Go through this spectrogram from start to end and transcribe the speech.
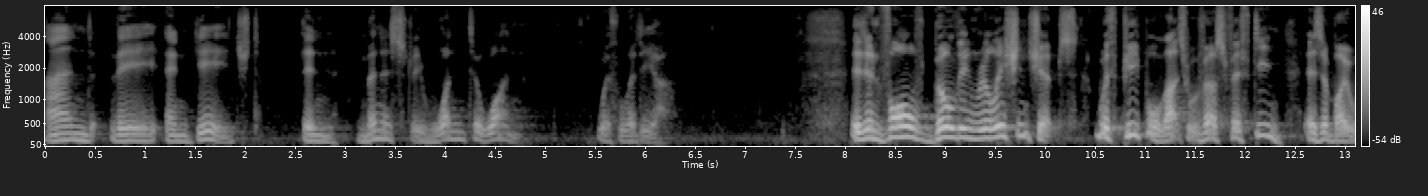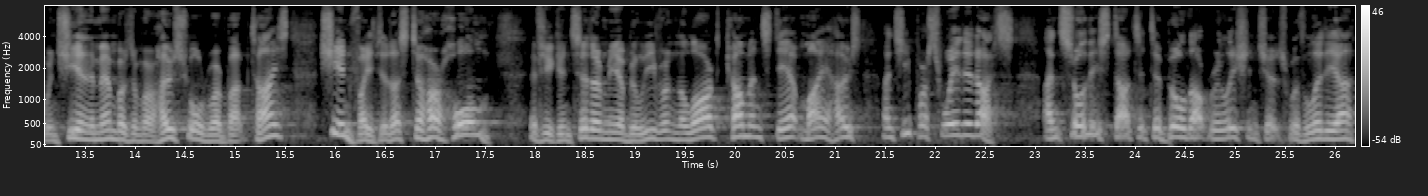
And they engaged in ministry one to one with Lydia. It involved building relationships with people. That's what verse 15 is about. When she and the members of her household were baptized, she invited us to her home. If you consider me a believer in the Lord, come and stay at my house. And she persuaded us. And so they started to build up relationships with Lydia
